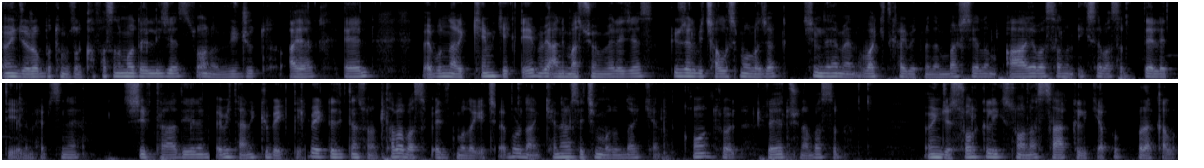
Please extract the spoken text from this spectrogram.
Önce robotumuzun kafasını modelleyeceğiz. Sonra vücut, ayak, el ve bunları kemik ekleyip ve animasyon vereceğiz. Güzel bir çalışma olacak. Şimdi hemen vakit kaybetmeden başlayalım. A'ya basalım, X'e basıp delete diyelim hepsini. Shift A diyelim ve bir tane küp ekleyelim. Küp ekledikten sonra taba basıp edit moda geçelim. Ve buradan kenar seçim modundayken Ctrl R tuşuna basıp Önce sol klik sonra sağ klik yapıp bırakalım.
